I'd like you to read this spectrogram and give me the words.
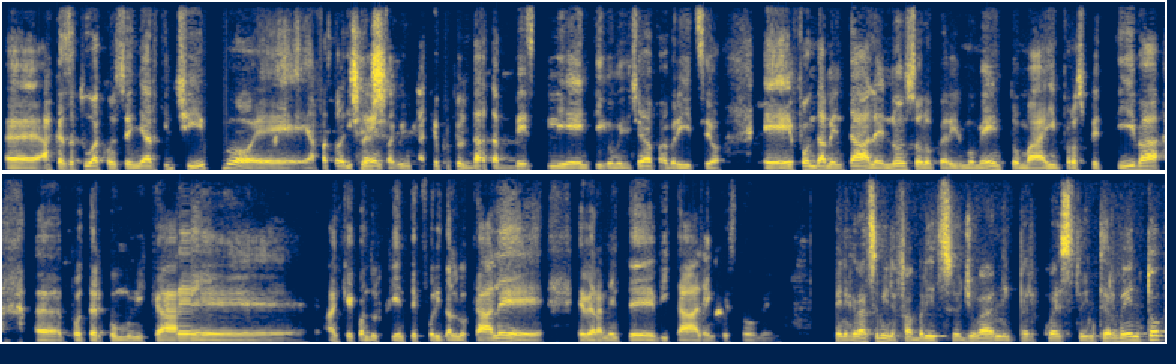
eh, a casa tua a consegnarti il cibo e, e ha fatto la differenza. Quindi anche proprio il database clienti, come diceva Fabrizio, è fondamentale non solo per il momento, ma in prospettiva eh, poter comunicare anche quando il cliente è fuori dal locale è veramente vitale in questo momento. Bene, grazie mille Fabrizio e Giovanni per questo intervento.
